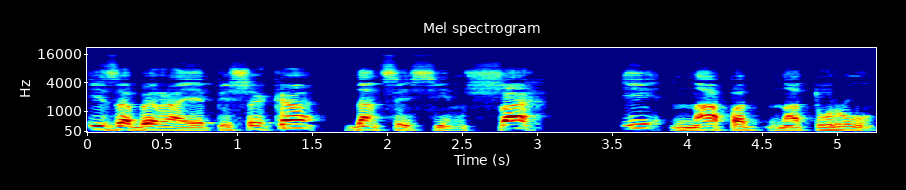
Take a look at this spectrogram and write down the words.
і забирає пішака на c7 шах і напад на туру.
